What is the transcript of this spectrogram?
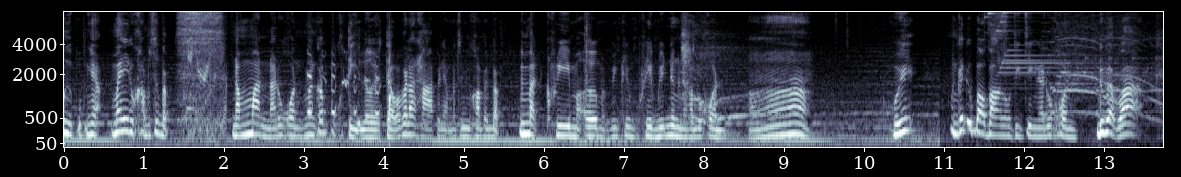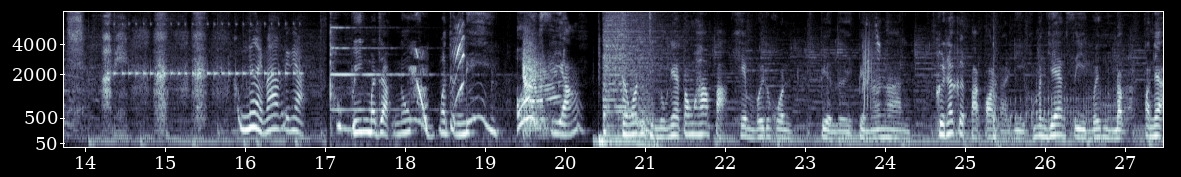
มือปุ๊บเนี่ยไม่ได้ดูความรู้สึกแบบน้ำมันนะทุกคน มันก็ปกติเลย แต่ว่าเวลาทาไปเนี่ยมันจะมีความเป็นแบบเป็นแบบครีมอะเออเหมือนเป็นครีมครีมนิดนึงนะครับทุกคน อ่า หุยมันก็ดูเบาบางลงจริงๆนะทุกคน ดูแบบว่าเหนื่อยมากเลยเนี่ย เขาวิ่งมาจากนู้นมาถึงนี่ โอ้ยเสียง แต่ว่าจริงๆลุกเนี่ยต้องห้ามปากเข้มไว้ทุกคน เปลี่ยนเลยเปลี่ยนหน้างาน คือถ้าเกิดปากอ่อนหน่อยดี เพราะมันแย่งซีนไว้เหมือนแบบตอนเนี้ย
